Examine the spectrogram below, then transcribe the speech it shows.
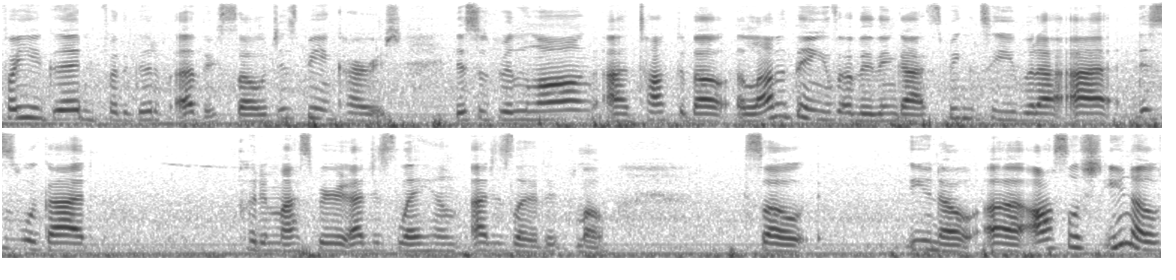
for your good and for the good of others. So just be encouraged. This was really long. I talked about a lot of things other than god speaking to you but i, I this is what god put in my spirit. I just let him i just let it flow. So you know uh, also you know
